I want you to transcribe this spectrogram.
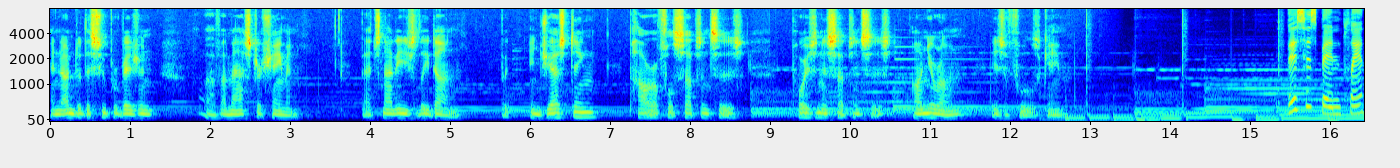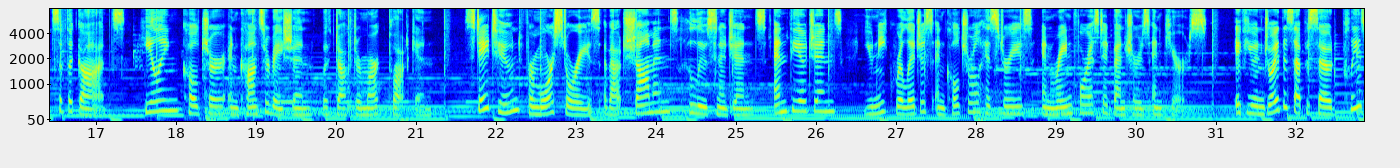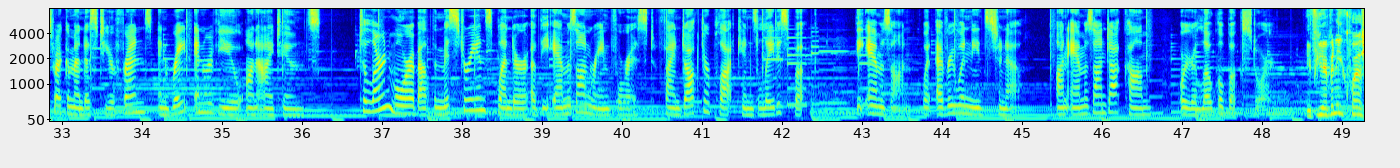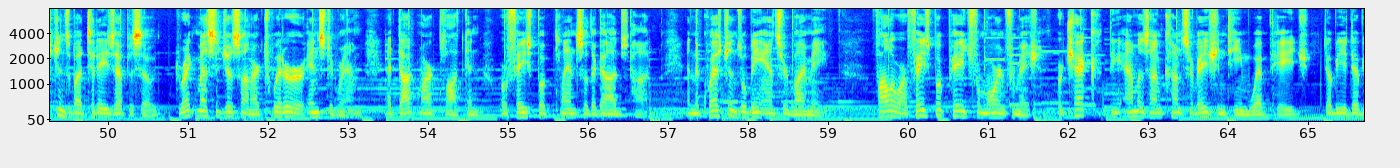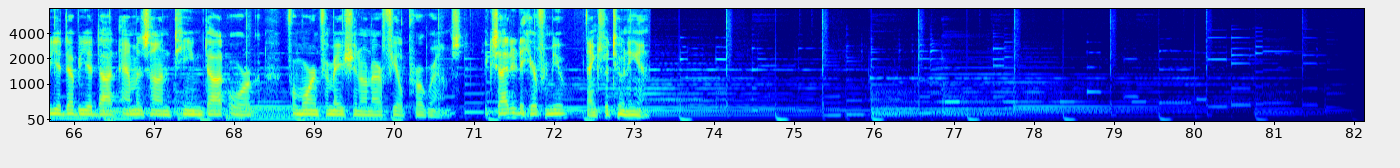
and under the supervision of a master shaman. That's not easily done, but ingesting powerful substances, poisonous substances on your own is a fool's game. This has been Plants of the Gods Healing, Culture, and Conservation with Dr. Mark Plotkin. Stay tuned for more stories about shamans, hallucinogens, entheogens, unique religious and cultural histories, and rainforest adventures and cures. If you enjoyed this episode, please recommend us to your friends and rate and review on iTunes. To learn more about the mystery and splendor of the Amazon rainforest, find Dr. Plotkin's latest book, The Amazon What Everyone Needs to Know on Amazon.com or your local bookstore. If you have any questions about today's episode, direct message us on our Twitter or Instagram at Doc Mark Plotkin or Facebook Plants of the Gods Pod, and the questions will be answered by me. Follow our Facebook page for more information, or check the Amazon Conservation Team webpage, www.amazonteam.org, for more information on our field programs. Excited to hear from you. Thanks for tuning in.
